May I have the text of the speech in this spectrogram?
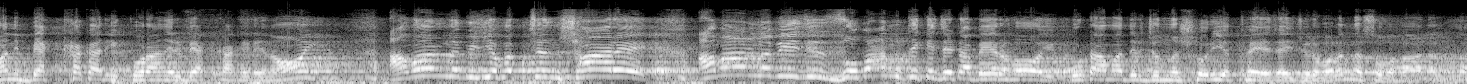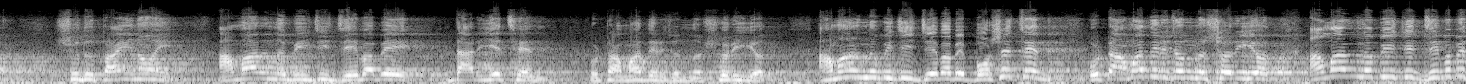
মানে ব্যাখ্যাকারী, কোরআনের ব্যাখ্যাকারী নয়। আমার নবীজি হচ্ছেন সারে আমার নবীজির জোবান থেকে যেটা বের হয়, ওটা আমাদের জন্য শরীয়ত হয়ে যায় জুড়ে বলেন না সোবাহান আল্লাহ শুধু তাই নয়, আমার নবীজি যেভাবে দাঁড়িয়েছেন, ওটা আমাদের জন্য শরীয়ত। আমার নবীজি যেভাবে বসেছেন, ওটা আমাদের জন্য শরীয়ত। আমার নবীজি যেভাবে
